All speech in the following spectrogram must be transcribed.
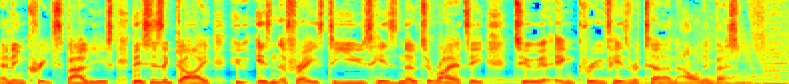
and increase values. This is a guy who isn't afraid to use his notoriety to improve his return on investment.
